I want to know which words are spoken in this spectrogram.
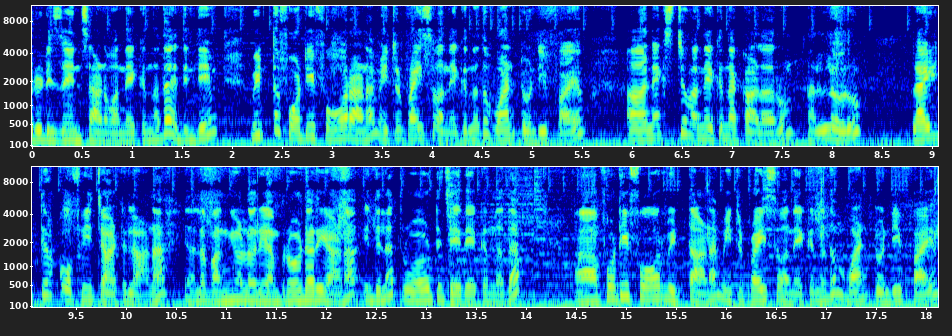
ഒരു ഡിസൈൻസ് ആണ് വന്നേക്കുന്നത്. ഇതിന്റെയും വിത്ത് ഫോർട്ടി ഫോർ ആണ്. മീറ്റർ പ്രൈസ് വന്നേക്കുന്നത് വൺ ട്വന്റി ഫൈവ് നെക്സ്റ്റ് വന്നേക്കുന്ന കളറും നല്ലൊരു ലൈറ്റർ കോഫി ചാർട്ടിലാണ് നല്ല ഭംഗിയുള്ള ഒരു എംബ്രോയിഡറി ആണ് ഇതിൽ ത്രൂ ഔട്ട് ചെയ്തേക്കുന്നത്. ഫോർട്ടി ഫോർ വിത്ത് ആണ്. മീറ്റർ പ്രൈസ് വന്നേക്കുന്നതും വൺ ട്വന്റി ഫൈവ്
